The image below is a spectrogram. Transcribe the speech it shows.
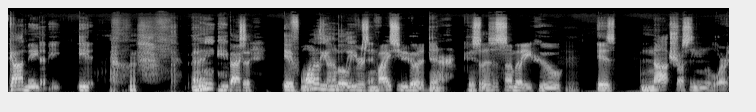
God made the meat. Eat it. And then he, he backs it. If one of the unbelievers invites you to go to dinner, okay, so this is somebody who hmm. is not trusting in the Lord.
